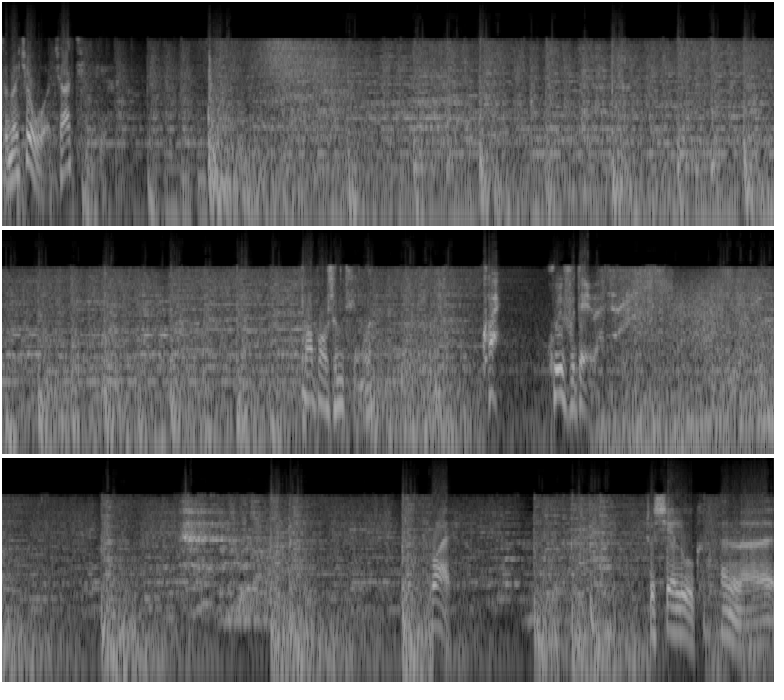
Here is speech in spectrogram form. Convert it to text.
怎么就我家停电了？发报声停了，快恢复电源。坏了，这线路看来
